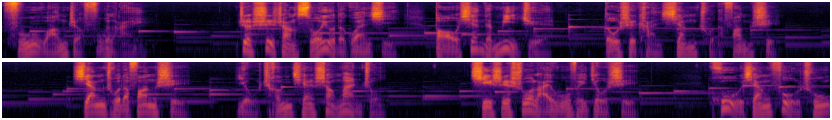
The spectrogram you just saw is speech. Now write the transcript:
福往者福来。这世上所有的关系，保鲜的秘诀，都是看相处的方式。相处的方式，有成千上万种。其实说来无非就是，互相付出，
